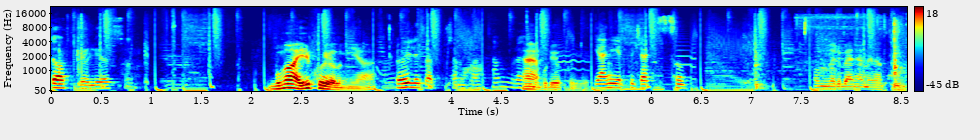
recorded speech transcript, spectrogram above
dört bölüyorsun. Bunu ayrı koyalım ya. Öyle yapacağım zaten buraya. He buraya koyuyorum. Yani yapacaksın. Onları ben hemen atayım.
